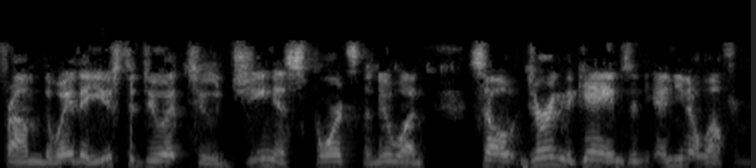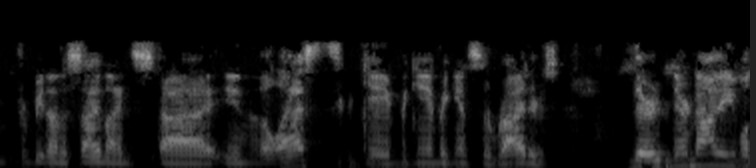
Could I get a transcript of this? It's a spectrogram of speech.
from the way they used to do it to Genius Sports, the new one. So during the games, and, and you know well from, from being on the sidelines uh, in the last game, the game against the Riders, they're they're not able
